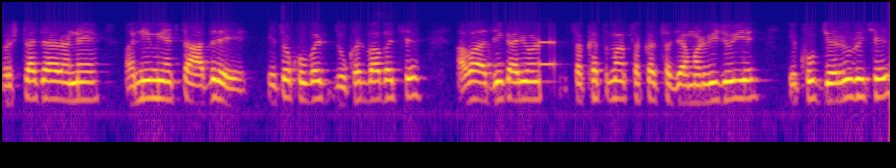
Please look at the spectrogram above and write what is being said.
ભ્રષ્ટાચાર અને અનિયમિતતા આદરે, એ તો ખૂબ જ દુઃખદ બાબત છે. આવા અધિકારીઓને સખતમાં સખત સજા મળવી જોઈએ, એ ખૂબ જરૂરી છે.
